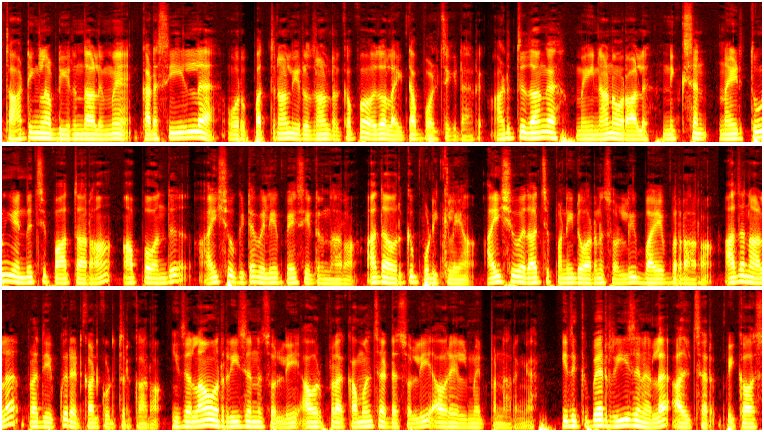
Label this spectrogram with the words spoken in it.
ஸ்டார்டிங்கில் அப்படி இருந்தாலுமே கடைசியில் ஒரு பத்து நாள் இருபது நாள் இருக்கப்போ ஏதோ லைட்டாக பொழைச்சிக்கிட்டாரு. அடுத்து தாங்க மெயினான ஒரு ஆள் நிக்சன் நைட் தூங்கி எந்திரிச்சு பார்த்தாராம். அப்போ வந்து ஐஷோ கிட்ட வெளியே பேசிட்டு இருந்தாராம். அது அவருக்கு பிடிக்கலையாம். ஐஷோ ஏதாச்சும் பண்ணிட்டு வரேன்னு சொல்லி பயப்படுறாராம். அதனால பிரதீப்க்கு ரெட் கார்டு கொடுத்துருக்காராம். இதெல்லாம் ஒரு ரீசன் சொல்லி அவர் கமல் சார்ட்ட சொல்லி அவர் அவரே எலிமினேட் பண்ணாருங்க. இதுக்கு பேர் ரீசன் இல்லை அல்சர் பிகாஸ்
